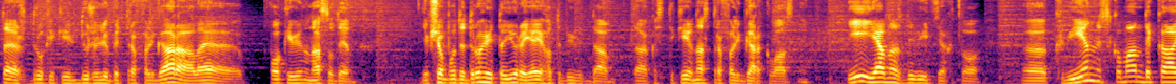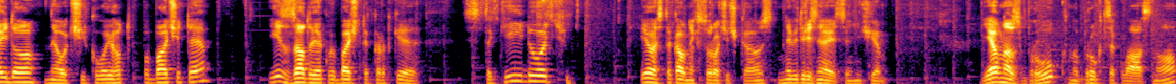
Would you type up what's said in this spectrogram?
теж друг, який дуже любить Трафальгара, але поки він у нас один. Якщо буде другий, то Юра, я його тобі віддам. Так, ось такий у нас Трафальгар класний. І я в нас дивіться хто. Е, Квін з команди Кайдо. Не очікував його тут побачити. І ззаду, як ви бачите, картки такі йдуть. І ось така в них сорочечка, не відрізняється нічим. Є в нас Брук, ну Брук це класно.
